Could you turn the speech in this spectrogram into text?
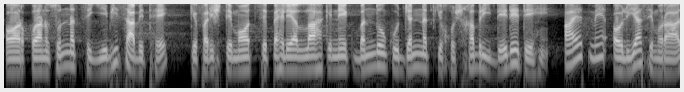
اور قرآن و سنت سے یہ بھی ثابت ہے کہ فرشتے موت سے پہلے اللہ کے نیک بندوں کو جنت کی خوشخبری دے دیتے ہیں۔ آیت میں اولیاء سے مراد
